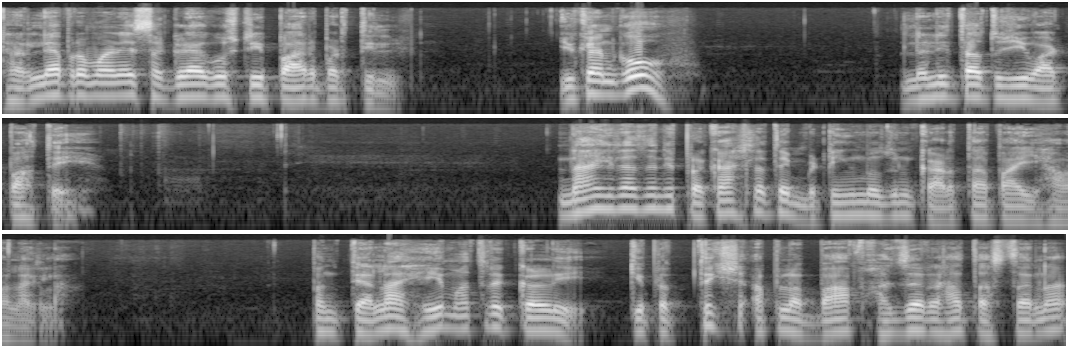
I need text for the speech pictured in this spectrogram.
ठरल्याप्रमाणे सगळ्या गोष्टी पार पडतील. यू कॅन गो ललिता तुझी वाट पाहते. नाईलाजाने प्रकाशला ते मिटिंगमधून काढता पाय घ्यावा लागला. पण त्याला हे मात्र कळले की प्रत्यक्ष आपला बाप हजर राहत असताना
